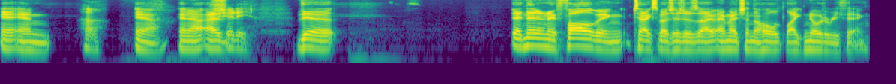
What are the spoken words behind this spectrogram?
And, and Huh. yeah, and I, I Shitty. the and then in a following text messages, I, I mentioned the whole like notary thing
